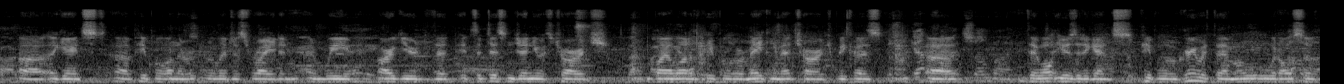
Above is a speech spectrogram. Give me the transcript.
uh, against uh, people on the religious right, and, and we argued that it's a disingenuous charge by a lot of the people who are making that charge because uh, they won't use it against people who agree with them, who would also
